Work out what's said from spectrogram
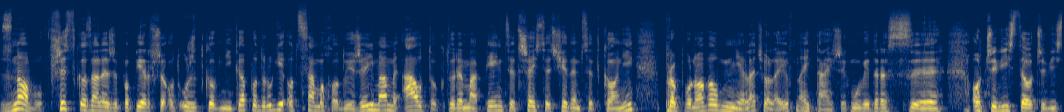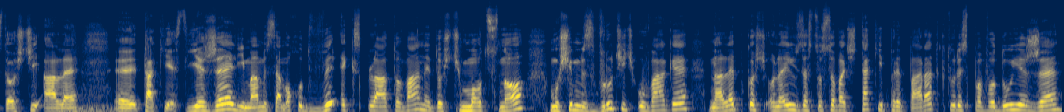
Znowu, wszystko zależy po pierwsze od użytkownika, po drugie od samochodu. Jeżeli mamy auto, które ma 500, 600, 700 koni, proponowałbym nie lać olejów najtańszych. Mówię teraz e, oczywiste oczywistości, ale e, tak jest. Jeżeli mamy samochód wyeksploatowany dość mocno, musimy zwrócić uwagę na lepkość oleju i zastosować taki preparat, który spowoduje, że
